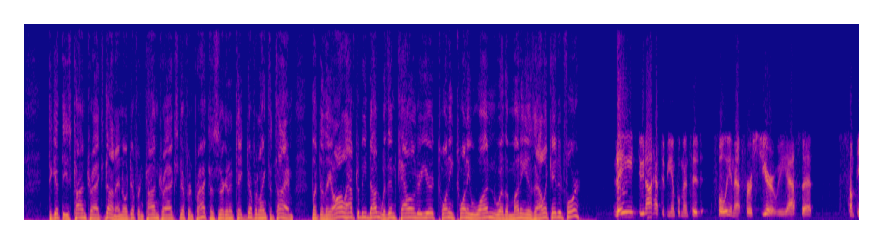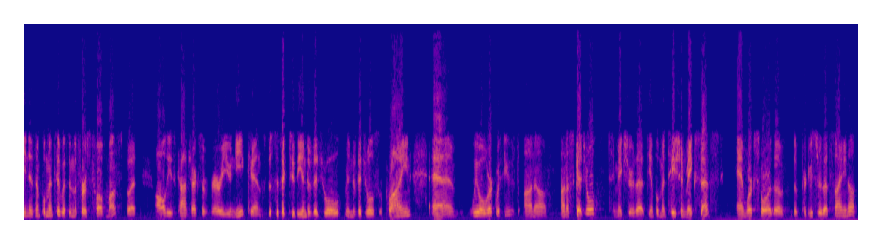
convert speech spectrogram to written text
to get these contracts done? I know different contracts, different practices are going to take different lengths of time, but do they all have to be done within calendar year 2021 where the money is allocated for? They do not have to be implemented fully in that first year. We ask that something is implemented within the first 12 months, but all these contracts are very unique and specific to the individual individuals applying, and we will work with you on a on a schedule to make sure that the implementation makes sense and works for the the producer that's signing up.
